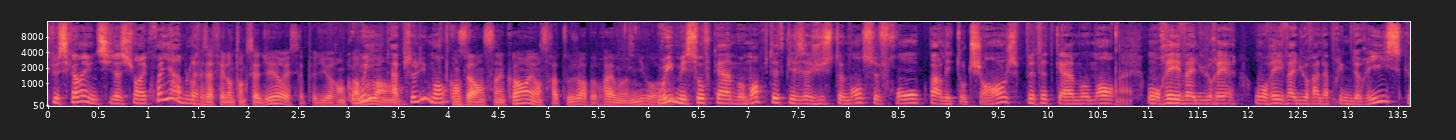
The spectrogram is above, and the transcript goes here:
que c'est quand même une situation incroyable. Après, ça fait longtemps que ça dure et ça peut durer encore oui, un moment. hein. absolument. Qu'on se verra en 5 ans et on sera toujours à peu près au même niveau. hein. Oui, mais sauf qu'à un moment, peut-être que les ajustements se feront par les taux de change. Peut-être qu'à un moment, on, on réévaluera la prime de risque.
